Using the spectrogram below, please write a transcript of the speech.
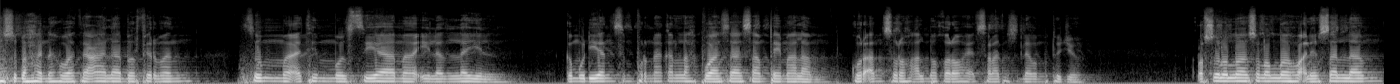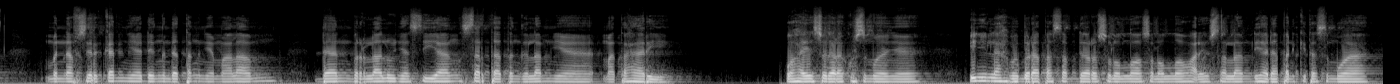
Subhanahu wa taala berfirman, "Tsumma atimmul siyama ilal lail." Kemudian sempurnakanlah puasa sampai malam. Quran surah Al-Baqarah ayat 187. Rasulullah sallallahu alaihi wasallam menafsirkannya dengan datangnya malam dan berlalunya siang serta tenggelamnya matahari. Wahai saudaraku semuanya, inilah beberapa sabda Rasulullah sallallahu alaihi wasallam di hadapan kita semua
